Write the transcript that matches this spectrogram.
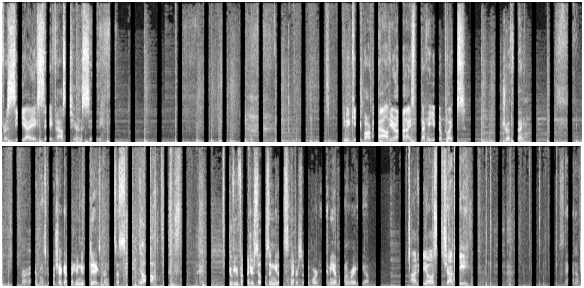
for a CIA safe house here in the city. Can you keep our pal here on ice back at your place? Sure thing. All right, let's go check out your new digs, princess. Oh. If you find yourselves in need of sniper support, hit me up on the radio. Adios, Chucky. Stand up.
